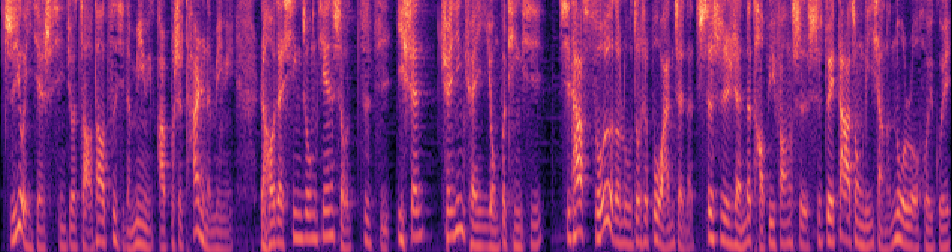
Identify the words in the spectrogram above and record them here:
只有一件事情，就找到自己的命运，而不是他人的命运，然后在心中坚守自己一生，全心全意，永不停息。其他所有的路都是不完整的，这是人的逃避方式，是对大众理想的懦弱回归，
